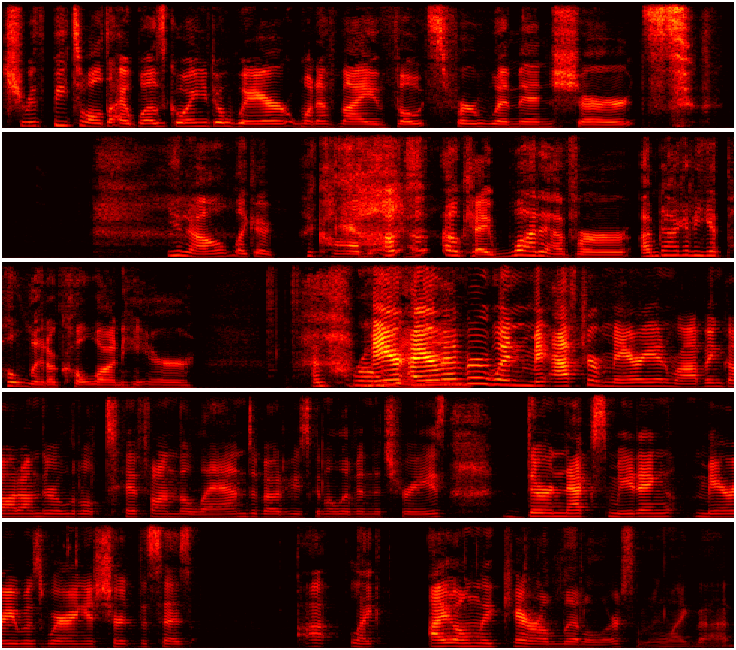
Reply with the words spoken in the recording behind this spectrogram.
truth be told, I was going to wear one of my votes for women shirts. you know, like a call. o- o- okay, whatever. I'm not going to get political on here. I'm pro. Mar- I remember when after Meri and Robyn got on their little tiff on the land about who's going to live in the trees, their next meeting, Meri was wearing a shirt that says, uh, like, I only care a little or something like that.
